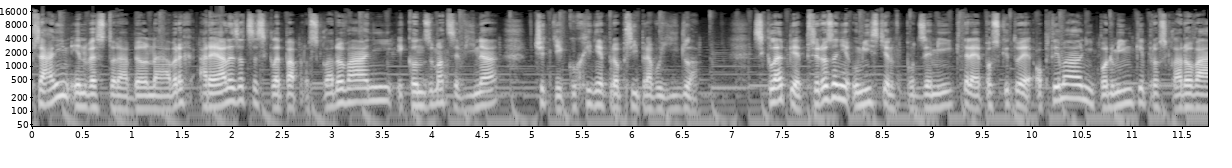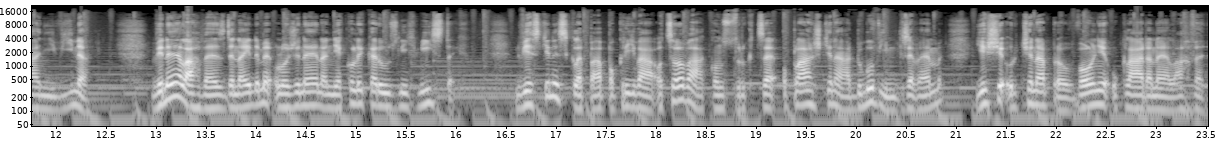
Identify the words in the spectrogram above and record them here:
Přáním investora byl návrh a realizace sklepa pro skladování i konzumace vína, včetně kuchyně pro přípravu jídla. Sklep je přirozeně umístěn v podzemí, které poskytuje optimální podmínky pro skladování vína. Vinné lahve zde najdeme uložené na několika různých místech. Dvě stěny sklepa pokrývá ocelová konstrukce opláštěná dubovým dřevem, jež je určena pro volně ukládané lahve.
